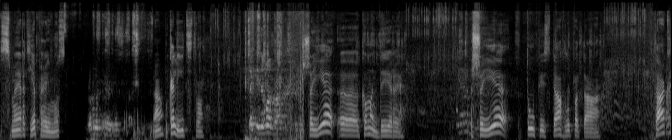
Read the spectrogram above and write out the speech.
Смерть, є примус, Ну, не да? каліцтво. Так і нема захисту. що є е, командири, що є тупість, да, глупота, так?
